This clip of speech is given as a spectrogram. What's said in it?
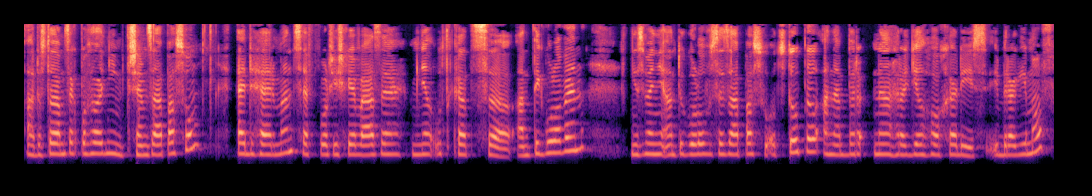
A dostávám se k posledním třem zápasům. Ed Herman se v polčišké váze měl utkat s Antigulovem, nicméně Antigulov ze zápasu odstoupil a nahradil ho Chadis Ibragimov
